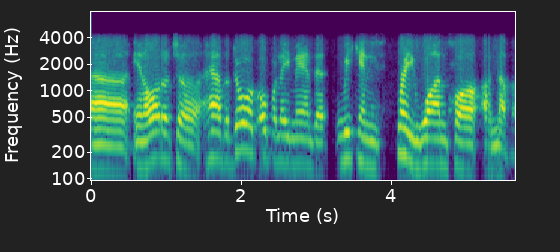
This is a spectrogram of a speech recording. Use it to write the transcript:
Uh, in order to have the doors open, amen, that we can pray one for another.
